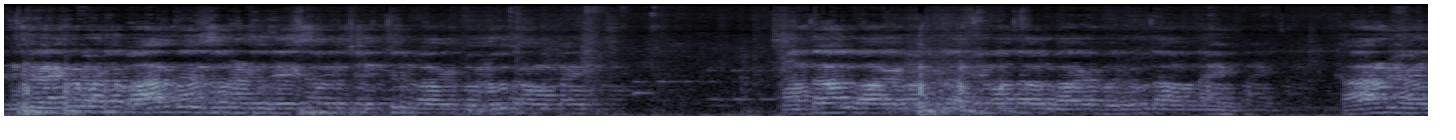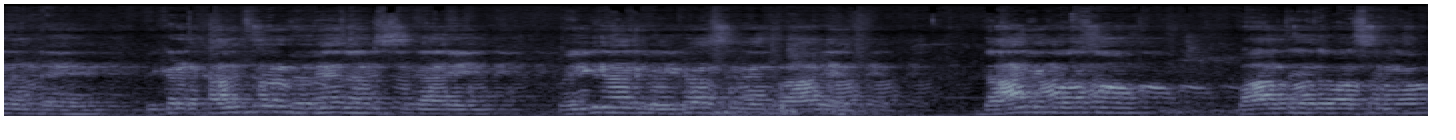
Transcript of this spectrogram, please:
ఎందుకంటే భారతదేశం లాంటి దేశంలో చర్చలు బాగా పెరుగుతూ ఉన్నాయి. మతాలు బాగా అన్ని మతాలు బాగా పెరుగుతూ ఉన్నాయి. కారణం ఏంటంటే ఇక్కడ కల్చరల్ రిలేజన్స్ కానీ వైజ్ఞానిక వికాసం కానీ రాలేదు. దానికోసం భారతీయ వాసంగం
